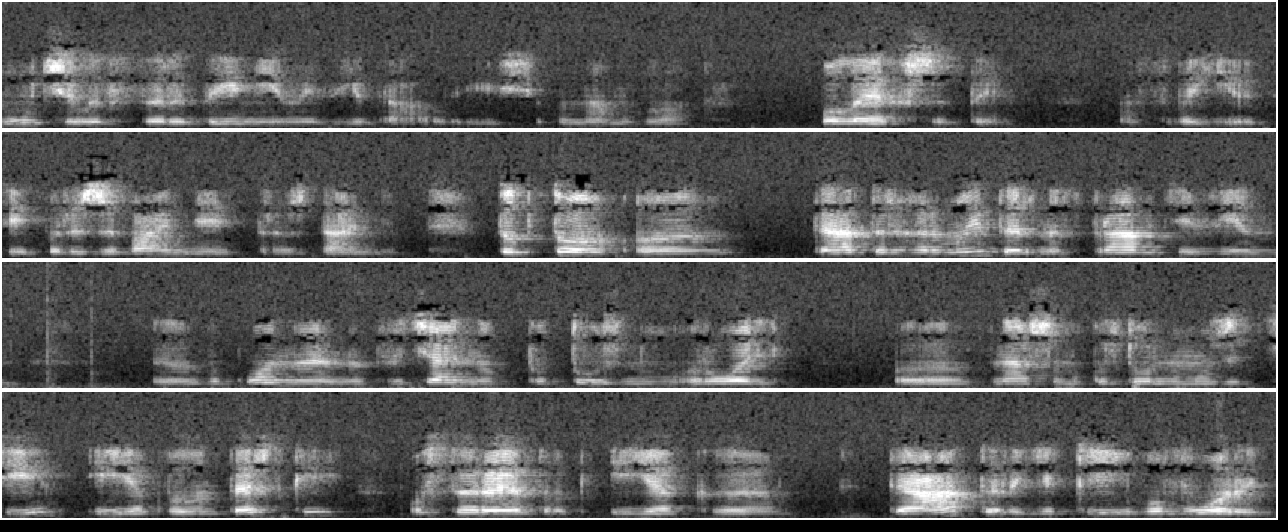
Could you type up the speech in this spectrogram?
мучили всередині і не з'їдали, і що вона могла полегшити свої ці переживання і страждання. Тобто е, театр Гармидер насправді він е, виконує надзвичайно потужну роль е, в нашому культурному житті і як волонтерський осередок, і як театр, який говорить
